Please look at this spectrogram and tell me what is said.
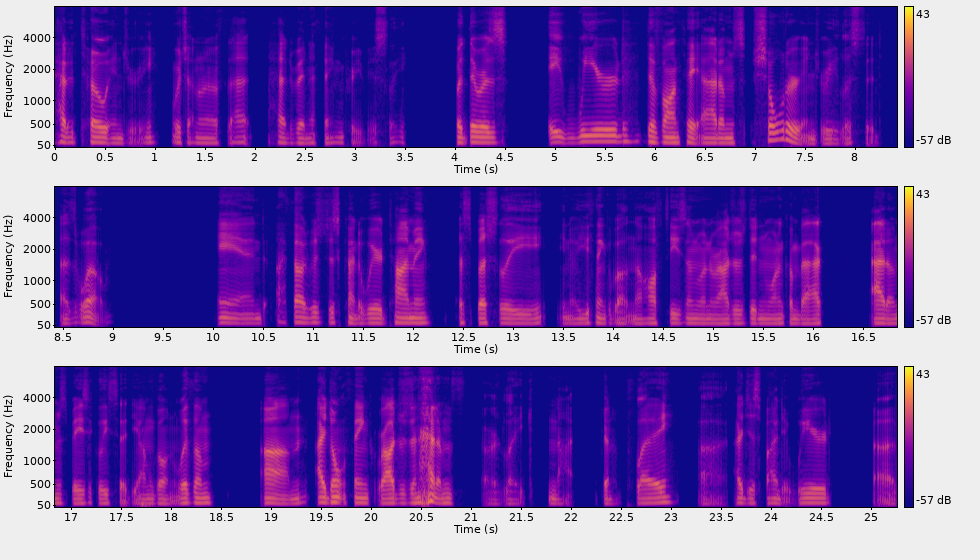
had a toe injury, which I don't know if that had been a thing previously. But there was a weird Davante Adams shoulder injury listed as well. And I thought it was just kind of weird timing, especially, you know, you think about in the offseason when Rodgers didn't want to come back. Adams basically said, Yeah, I'm going with him. Um, I don't think Rodgers and Adams are like not gonna play. Uh, I just find it weird. Uh,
